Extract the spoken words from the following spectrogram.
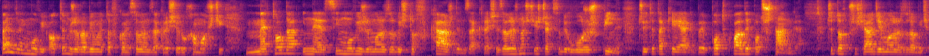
Pendley mówi o tym, że robimy to w końcowym zakresie ruchomości. Metoda inercji mówi, że możesz zrobić to w każdym zakresie, w zależności jeszcze jak sobie ułożysz piny, czyli te takie jakby podkłady pod sztangę. Czy to w przysiadzie możesz zrobić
